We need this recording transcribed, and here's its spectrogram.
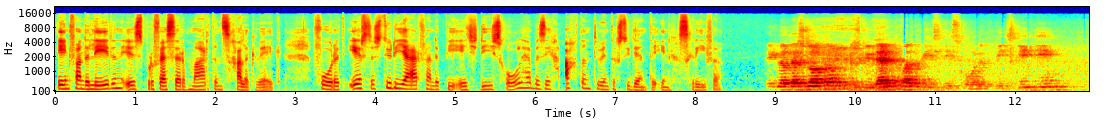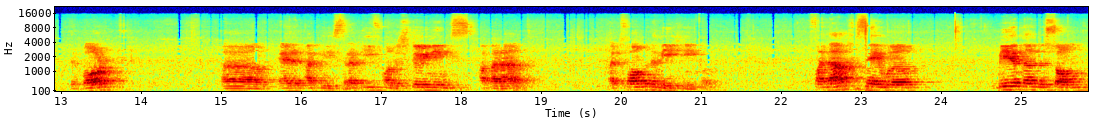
Een van de leden is professor Maarten Schalkwijk. Voor het eerste studiejaar van de PhD-school hebben zich 28 studenten ingeschreven. Ik wil tenslotte de studenten van de PhD-school, het PhD-team, de board uh, en het administratief ondersteuningsapparaat het volgende meegeven. Vandaag zijn we meer dan de som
